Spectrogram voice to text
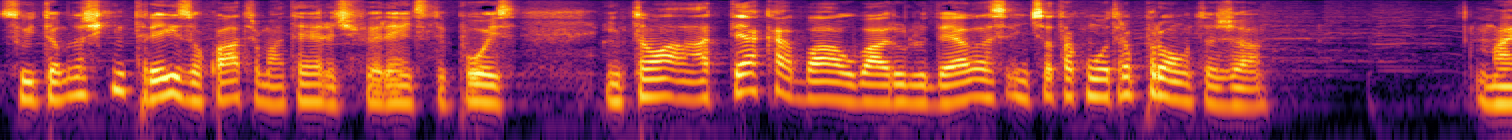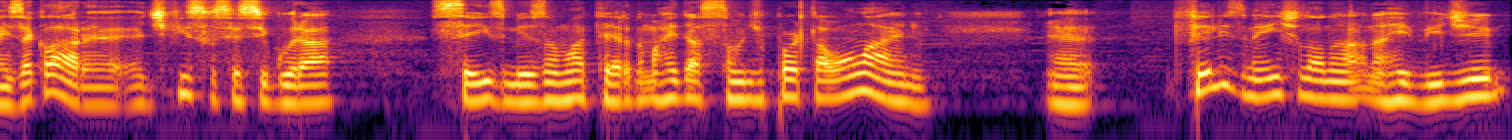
suitamos acho que em três ou quatro matérias diferentes depois. Então até acabar o barulho delas, a gente já está com outra pronta já. Mas é claro, é, é, difícil você segurar seis meses a matéria numa redação de portal online. É, felizmente lá na, na Revide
